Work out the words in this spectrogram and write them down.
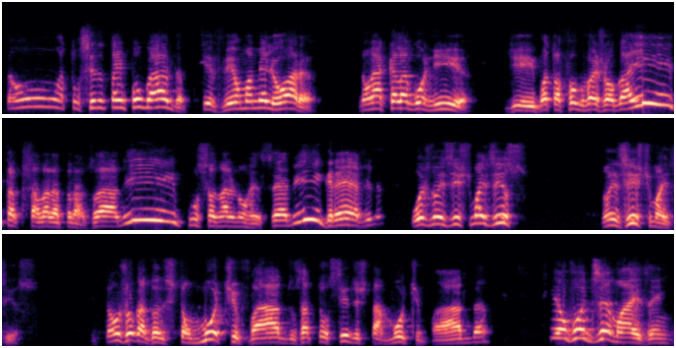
Então a torcida está empolgada, porque vê uma melhora. Não é aquela agonia de Botafogo vai jogar, e está com salário atrasado, e funcionário não recebe, e greve. Né? Hoje não existe mais isso. Não existe mais isso. Então os jogadores estão motivados, a torcida está motivada. E eu vou dizer mais, hein?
